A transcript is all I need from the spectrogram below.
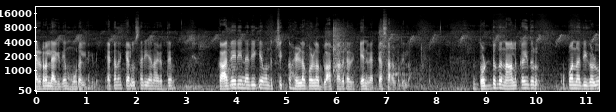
ಎರಡರಲ್ಲೇ ಆಗಿದೆ, ಮೂರಲ್ಲೇ ಆಗಿದೆ. ಯಾಕಂದರೆ ಕೆಲವು ಸಾರಿ ಏನಾಗುತ್ತೆ ಕಾವೇರಿ ನದಿಗೆ ಒಂದು ಚಿಕ್ಕ ಹಳ್ಳಕೊಳ್ಳ ಬ್ಲಾಕ್ ಆದರೆ ಅದಕ್ಕೇನು ವ್ಯತ್ಯಾಸ ಆಗೋದಿಲ್ಲ. ದೊಡ್ಡದು ನಾಲ್ಕೈದು ಉಪನದಿಗಳು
